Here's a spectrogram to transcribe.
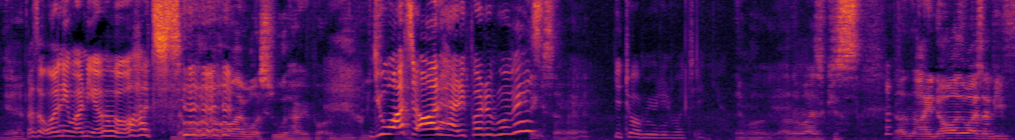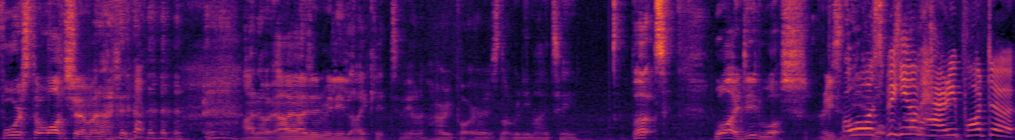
Yeah. That's the only one you ever watched. No, no, I watched all Harry Potter movies. you watched all Harry Potter I think movies? so. Yeah. You told me you didn't watch any. Yeah, well, otherwise, because uh, I know, otherwise I'd be forced to watch them, and I, I know I, I didn't really like it to be honest. Harry Potter is not really my thing, but what I did watch recently. Oh, speaking of Harry Potter,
